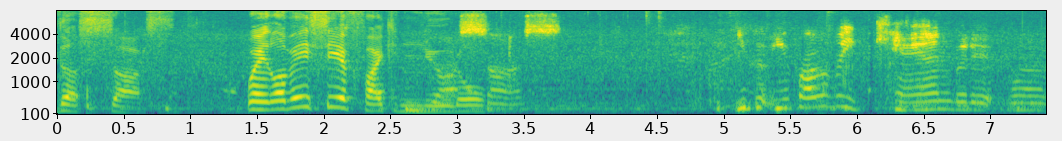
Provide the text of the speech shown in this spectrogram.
The sauce. Wait, let me see if I can noodle. The sus. You you probably can, but it won't.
